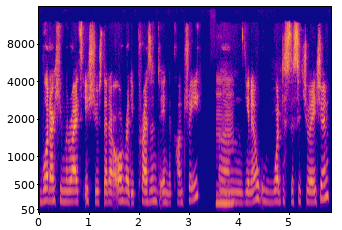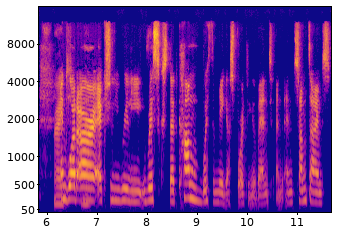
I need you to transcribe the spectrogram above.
what are human rights issues that are already present in the country mm-hmm. um, you know what is the situation right. and what are yeah. actually really risks that come with a mega sporting event and and sometimes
